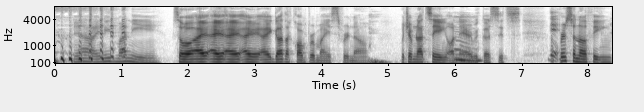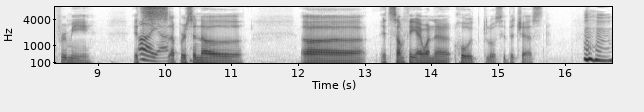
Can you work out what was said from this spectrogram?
yeah, I need money. So I, I, I, I, I got a compromise for now, which I'm not saying on air Mm. because it's a personal thing for me. It's Oh, yeah. a personal. Uh, it's something I wanna hold close to the chest. Mm-hmm.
